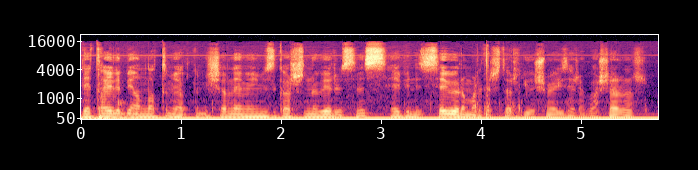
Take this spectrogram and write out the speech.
detaylı bir anlatım yaptım. İnşallah emeğimizin karşılığını verirsiniz. Hepinizi seviyorum arkadaşlar. Görüşmek üzere. Başarılar.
